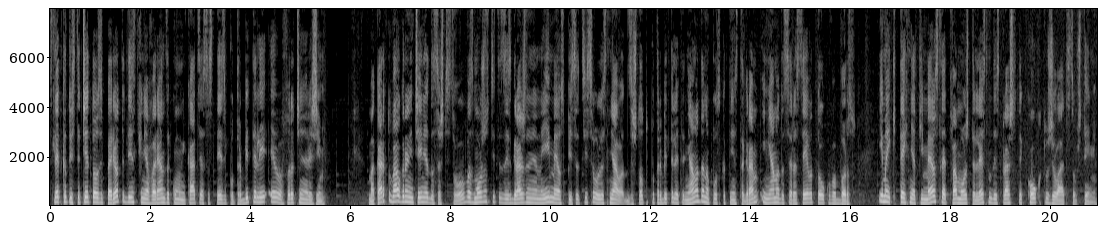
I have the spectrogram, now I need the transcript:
След като изтече този период, единственият вариант за комуникация с тези потребители е в ръчен режим – Макар това ограничение да съществува, възможностите за изграждане на имейл списъци се улесняват, защото потребителите няма да напускат Instagram и няма да се разсейват толкова бързо. Имайки техният имейл, след това можете лесно да изпращате колкото желаете съобщения.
